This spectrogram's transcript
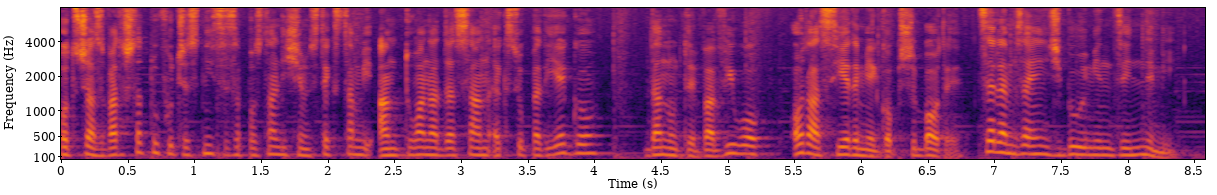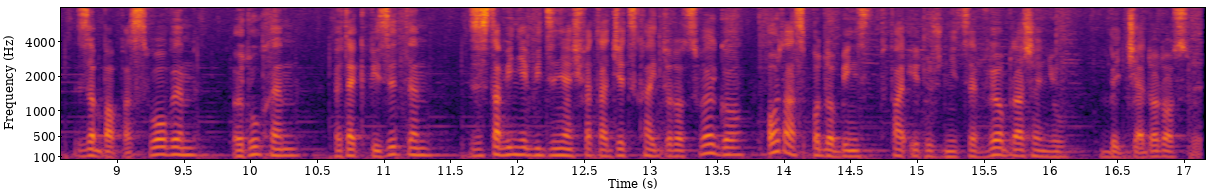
Podczas warsztatów uczestnicy zapoznali się z tekstami Antoana de Saint-Exupéry'ego, Danuty Wawiłow oraz Jeremiego Przybory. Celem zajęć były m.in. zabawa słowem, ruchem, rekwizytem, zestawienie widzenia świata dziecka i dorosłego oraz podobieństwa i różnice w wyobrażeniu bycia dorosłym.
